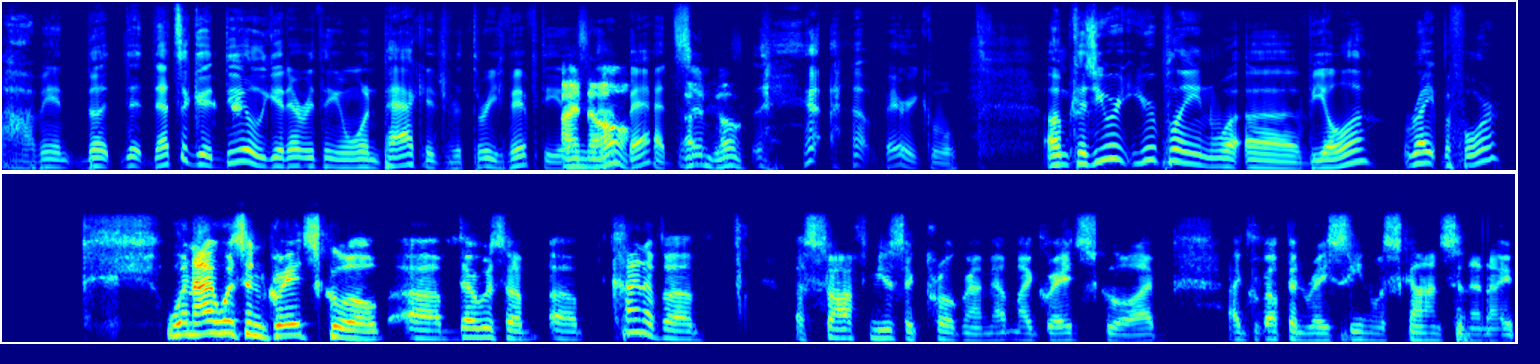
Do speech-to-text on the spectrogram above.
oh man, the, th- that's a good deal to get everything in one package for three fifty. I know, not bad. I know. Very cool. Um, because you were you were playing what uh viola right before. when I was in grade school, uh, there was a, a kind of a, a soft music program at my grade school. I, I grew up in Racine, Wisconsin, and I,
